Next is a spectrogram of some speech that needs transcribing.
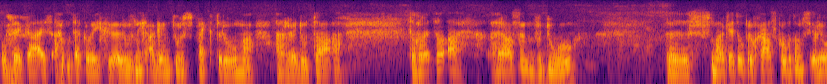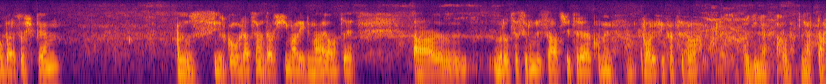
U PKS a u takových různých agentur Spektrum a, a Reduta a tohleto. A hrál jsem v duu e, s Markétou Procházkou, potom s Iliou Bartoškem, s Jirkou Hradcem a s dalšíma lidma, jo, to je, a v roce 73 teda jako mi kvalifikace byla odňata. odňata.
